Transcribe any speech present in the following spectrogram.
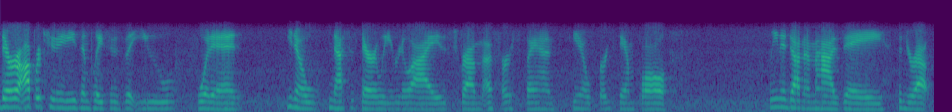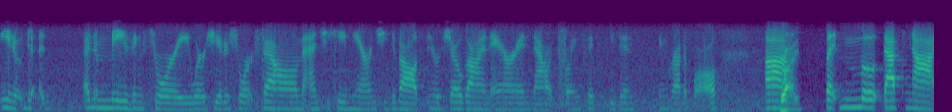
there are opportunities in places that you wouldn't, you know, necessarily realize from a first glance. You know, for example, Lena Dunham has a Cinderella, you know, an amazing story where she had a short film and she came here and she developed in her Shogun era and now it's going six seasons. It's incredible. Um, Right. But mo- that's not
